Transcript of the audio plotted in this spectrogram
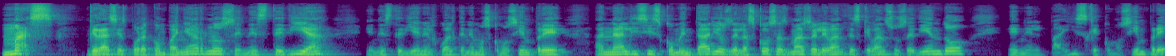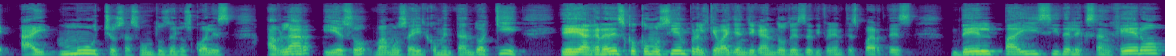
más. Gracias por acompañarnos en este día, en este día en el cual tenemos, como siempre, análisis, comentarios de las cosas más relevantes que van sucediendo en el país, que como siempre hay muchos asuntos de los cuales hablar y eso vamos a ir comentando aquí. Eh, agradezco como siempre el que vayan llegando desde diferentes partes del país y del extranjero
